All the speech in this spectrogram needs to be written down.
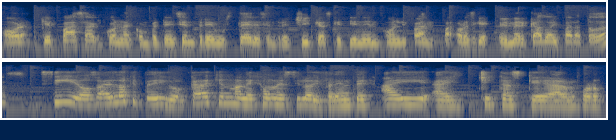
Ahora, ¿qué pasa con la competencia entre ustedes, entre chicas que tienen OnlyFans? Ahora sí que, ¿el mercado hay para todas? Sí, o sea, es lo que te digo, cada quien maneja un estilo diferente. Hay, hay chicas que a lo mejor,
